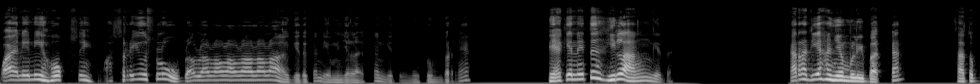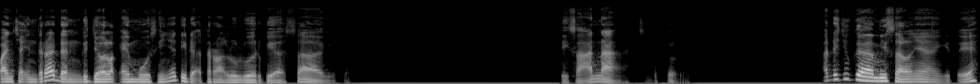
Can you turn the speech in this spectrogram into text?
wah ini nih hoax nih wah serius lu bla bla bla bla bla bla gitu kan dia menjelaskan gitu ini sumbernya. Keyakinan itu hilang gitu karena dia hanya melibatkan satu panca indera dan gejolak emosinya tidak terlalu luar biasa gitu. Di sana sebetulnya. Ada juga misalnya gitu ya.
